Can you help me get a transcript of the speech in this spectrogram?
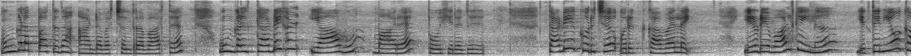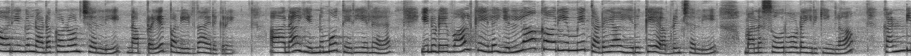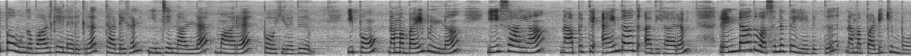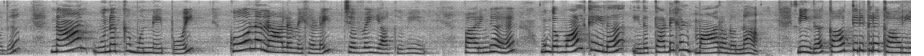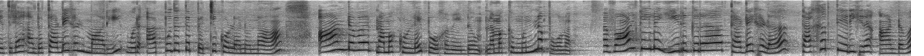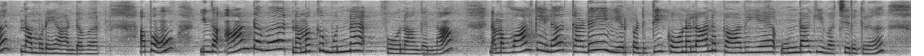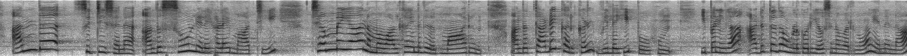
உங்களை பார்த்து தான் ஆண்டவர் சொல்கிற வார்த்தை உங்கள் தடைகள் யாவும் மாற போகிறது. தடையை குறித்த ஒரு கவலை. என்னுடைய வாழ்க்கையில் எத்தனையோ காரியங்கள் நடக்கணும்னு சொல்லி நான் ப்ரேயர் பண்ணிட்டு தான் இருக்கிறேன். ஆனால் என்னமோ தெரியலை. என்னுடைய வாழ்க்கையில் எல்லா காரியமுமே தடையாக இருக்கே அப்படின்னு சொல்லி மனசோர்வோடு இருக்கீங்களா? கண்டிப்பாக உங்கள் வாழ்க்கையில் இருக்கிற தடைகள் இன்றைய நாளில் மாற போகிறது. இப்போ நம்ம பைபிளில் ஈசாயா நாற்பத்தி ஐந்தாவது அதிகாரம் ரெண்டாவது வசனத்தை எடுத்து நம்ம படிக்கும்போது நான் உனக்கு முன்னே போய் கோணலாளவைகளை செவ்வையாக்குவேன். பாருங்க உங்கள் வாழ்க்கையில் இந்த தடைகள் மாறணும்னா நீங்கள் காத்திருக்கிற காரியத்தில் அந்த தடைகள் மாறி ஒரு அற்புதத்தை பெற்றுக்கொள்ளணும்னா ஆண்டவர் நமக்குள்ளே போக வேண்டும். நமக்கு முன்ன போகணும். வாழ்க்கையில் இருக்கிற தடைகளை தகர்த்தெறிகிற ஆண்டவர் நம்முடைய ஆண்டவர். அப்போ இந்த ஆண்டவர் நமக்கு முன்ன போனாங்கன்னா நம்ம வாழ்க்கையில் தடையை ஏற்படுத்தி கோணலான பாதையை உண்டாக்கி வச்சிருக்கிற அந்த சிட்டிசனை அந்த சூழ்நிலைகளை மாற்றி செம்மையாக நம்ம வாழ்க்கை என்னது? மாறும். அந்த தடை கற்கள் விலகி போகும். இப்போ நீங்கள் அடுத்ததாக உங்களுக்கு ஒரு யோசனை வரணும். என்னென்னா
